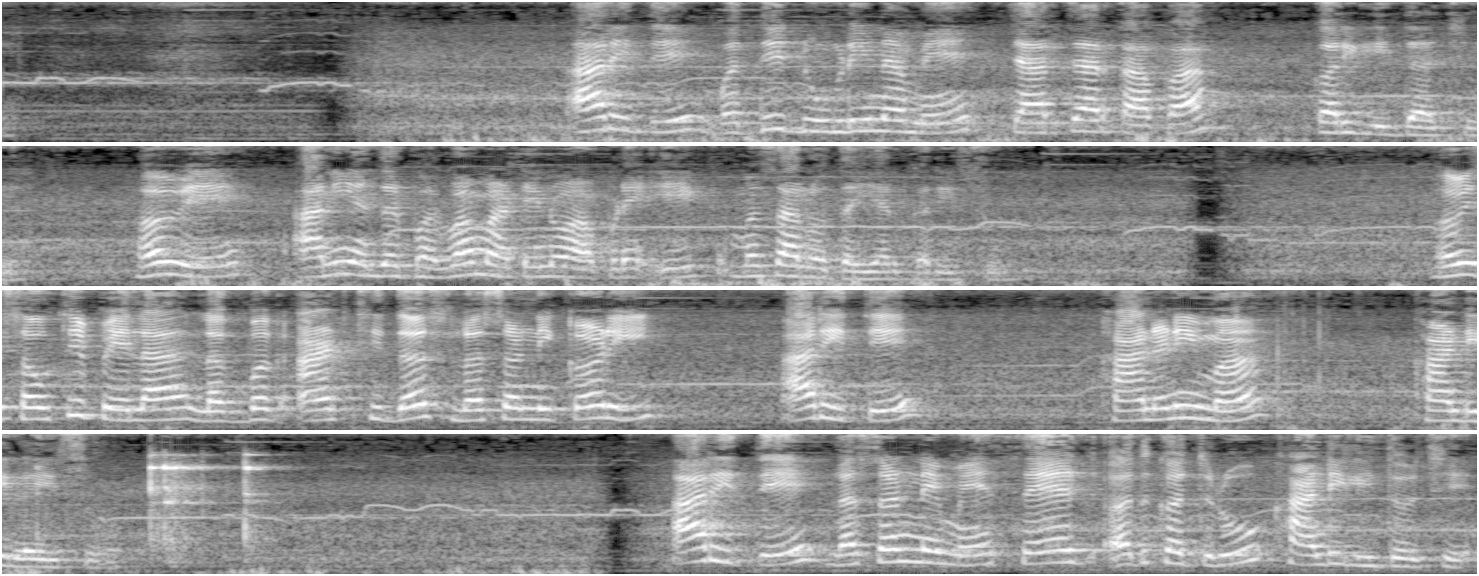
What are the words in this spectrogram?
આ રીતે બધી જ ડુંગળીના મેં ચાર ચાર કાપા કરી લીધા છે. હવે આની અંદર ભરવા માટેનો આપણે એક મસાલો તૈયાર કરીશું. હવે સૌથી પહેલાં લગભગ આઠથી દસ લસણની કળી આ રીતે ખાંડણીમાં ખાંડી લઈશું. આ રીતે લસણને મેં સહેજ અધકચરું ખાંડી લીધો છે.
